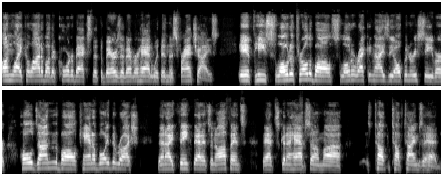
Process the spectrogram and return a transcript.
unlike a lot of other quarterbacks that the Bears have ever had within this franchise. If he's slow to throw the ball, slow to recognize the open receiver, holds on to the ball, can't avoid the rush, then I think that it's an offense that's going to have some uh, tough tough times ahead.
